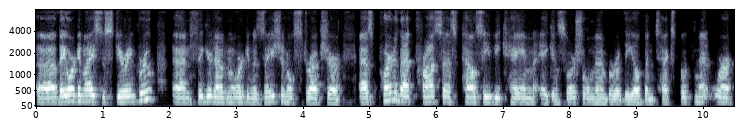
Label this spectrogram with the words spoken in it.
Uh, they organized a steering group and figured out an organizational structure. As part of that process, PALCI became a consortial member of the Open Textbook Network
